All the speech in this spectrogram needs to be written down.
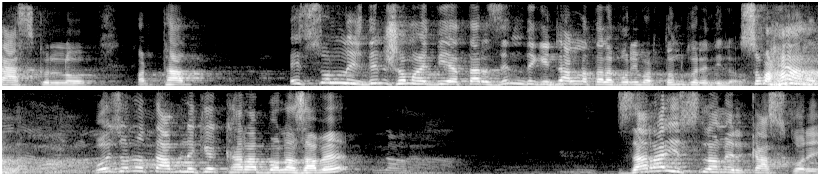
কাজ করল। অর্থাৎ এই চল্লিশ দিন সময় দিয়ে তার জিন্দগিটা আল্লাহ তালা পরিবর্তন করে দিল। সুবাহান আল্লাহ ওই জন্য তাবলিকে খারাপ বলা যাবে? যারা ইসলামের কাজ করে,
